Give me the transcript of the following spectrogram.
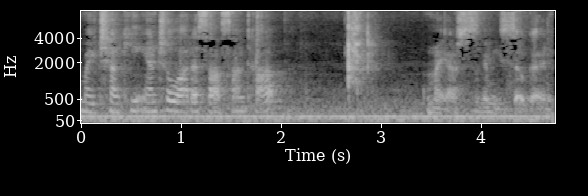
my chunky enchilada sauce on top. Oh my gosh, this is gonna be so good.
